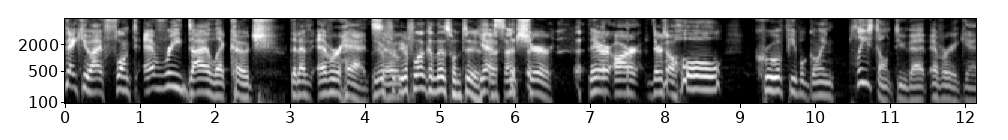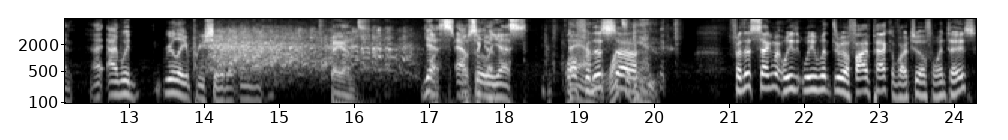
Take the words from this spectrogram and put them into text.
Thank you. I flunked every dialect coach that I've ever had. You're, so you're flunking this one too. yes, so- I'm sure there are. There's a whole crew of people going. Please don't do that ever again. I, I would really appreciate it. You know? Banned. Yes, Once- once absolutely. again. yes. Well, for this once uh, again. for this segment, we we went through a five pack of Arturo Fuentes,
